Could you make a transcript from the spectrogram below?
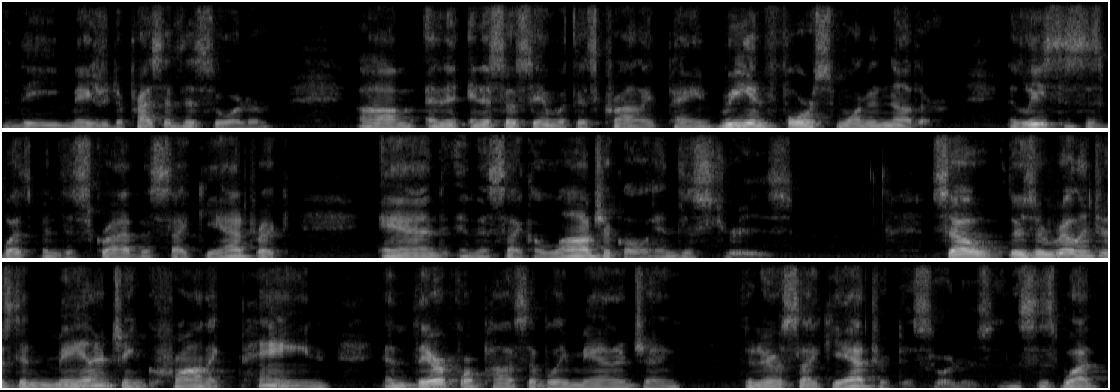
the major depressive disorder, um, and in associating with this chronic pain, reinforce one another. At least this is what's been described in psychiatric and in the psychological industries. So there's a real interest in managing chronic pain and therefore possibly managing the neuropsychiatric disorders. And this is what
